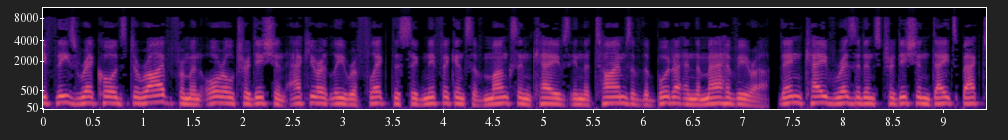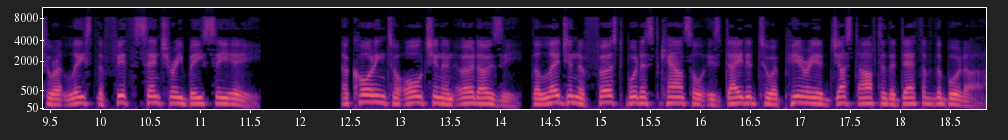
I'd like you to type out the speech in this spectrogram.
If these records derived from an oral tradition accurately reflect the significance of monks and caves in the times of the Buddha and the Mahavira, then cave residence tradition dates back to at least the 5th century BCE. According to Allchin and Erdosy, the legend of First Buddhist Council is dated to a period just after the death of the Buddha.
